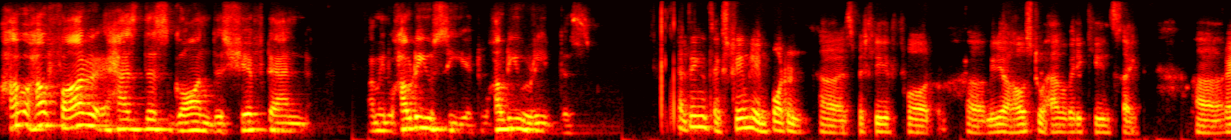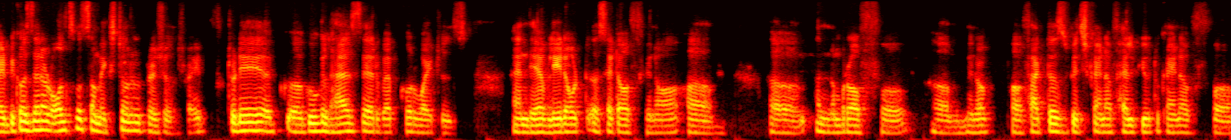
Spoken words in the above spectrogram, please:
how how far has this gone? This shift, and I mean, how do you see it? How do you read this? I think it's extremely important, uh, especially for uh, media house to have a very clean site uh, right? Because there are also some external pressures, right? Today, uh, Google has their web core vitals, and they have laid out a set of, you know, um, uh, a number of, uh, um, you know, uh, factors which kind of help you to kind of, uh,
